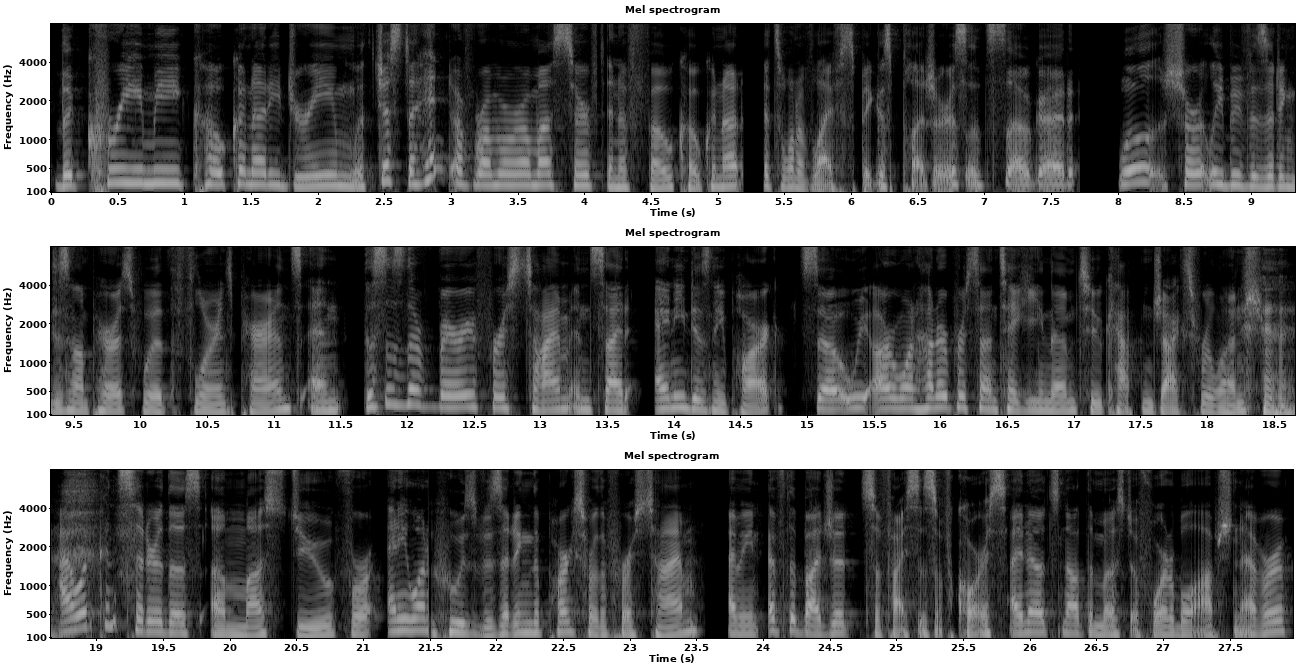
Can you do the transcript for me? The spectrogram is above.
the creamy coconutty dream with just a hint of rum aroma served in a faux coconut. It's one of life's biggest pleasures. It's so good. We'll shortly be visiting Disneyland Paris with Florian's parents, and this is their very first time inside any Disney park. So we are 100% taking them to Captain Jack's for lunch. I would consider this a must do for anyone who's visiting the parks for the first time. I mean, if the budget suffices, of course. I know it's not the most affordable option ever,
